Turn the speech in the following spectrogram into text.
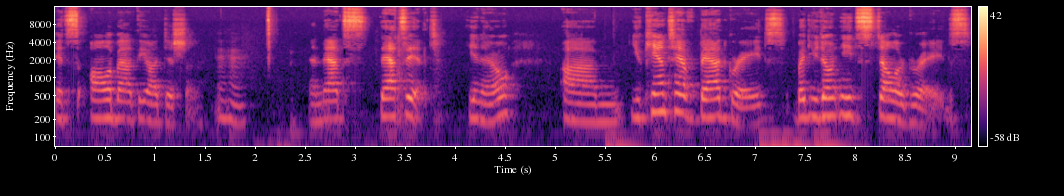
it's all about the audition, mm-hmm. and that's that's it. You know, um, you can't have bad grades, but you don't need stellar grades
